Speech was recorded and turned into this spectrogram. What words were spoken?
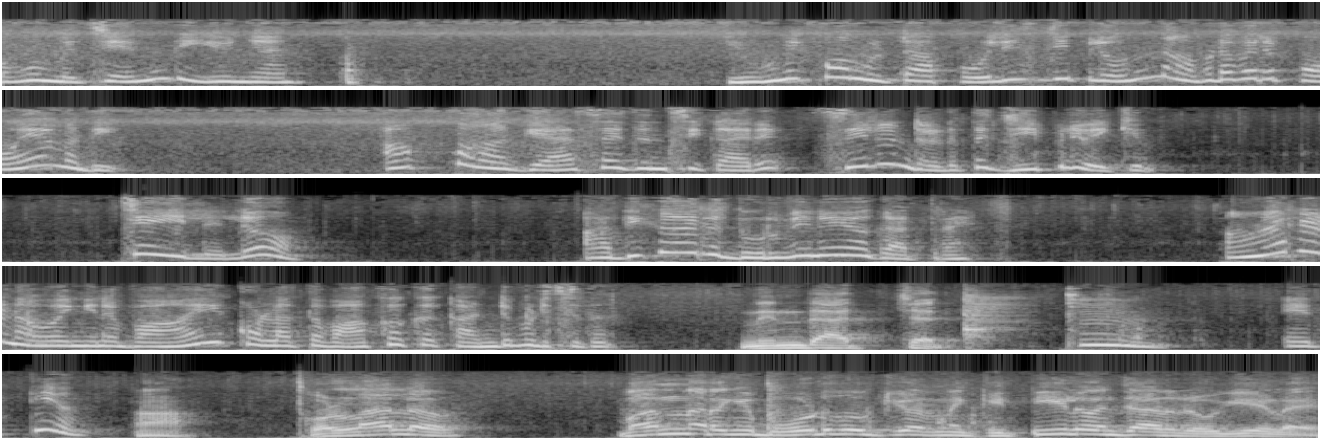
സ്റ്റവും വെച്ച് എന്ത് ചെയ്യും ഞാൻ? യൂണിഫോം ഇട്ട് ആ പോലീസ് ജീപ്പിൽ ഒന്ന് അവിടെ വരെ പോയാ മതി. അപ്പൊ ആ ഗ്യാസ് ഏജൻസിക്കാര് സിലിണ്ടർ എടുത്ത് ജീപ്പിൽ വെക്കും. ചെയ്യില്ലല്ലോ? അധികാര ദുർവിനിയോഗ ദുർവിനിയോഗാത്രേ. ആരാണോ ഇങ്ങനെ വായി കൊള്ളാത്ത വാക്കൊക്കെ കണ്ടുപിടിച്ചത്? നിന്റെ അച്ഛൻ. എത്തിയോ? ആ കൊള്ളാലോ. വന്നിറങ്ങി ബോർഡ് തൂക്കി ഉടനെ കിട്ടിയില്ലോ അഞ്ചാറ് രോഗികളെ.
